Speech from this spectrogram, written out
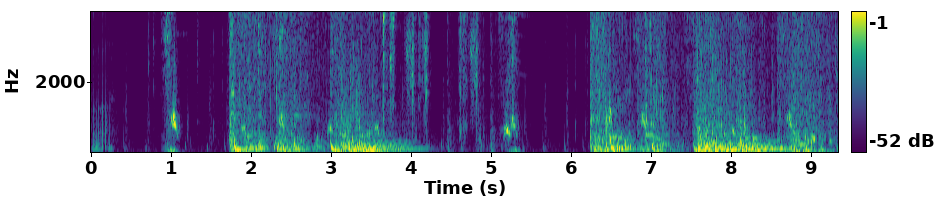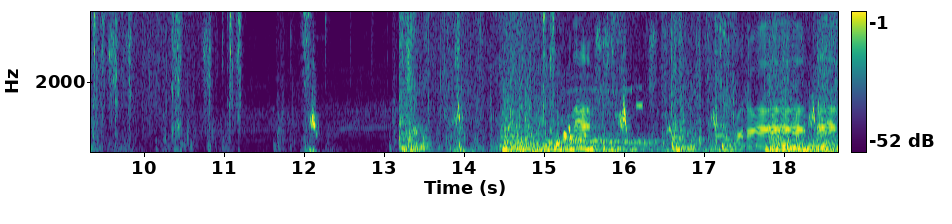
Huh. Bop. What up, Bop?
